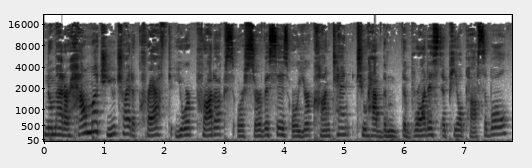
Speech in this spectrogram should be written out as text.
No matter how much you try to craft your products or services or your content to have the, the broadest appeal possible,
